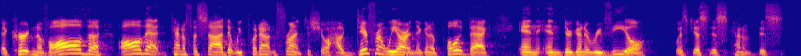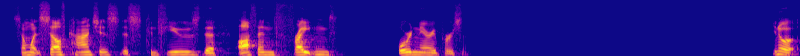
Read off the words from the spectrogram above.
That curtain of all the all that kind of facade that we put out in front to show how different we are, and they're going to pull it back and, and they're going to reveal what's just this kind of this somewhat self-conscious, this confused, the often frightened, ordinary person. You know,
